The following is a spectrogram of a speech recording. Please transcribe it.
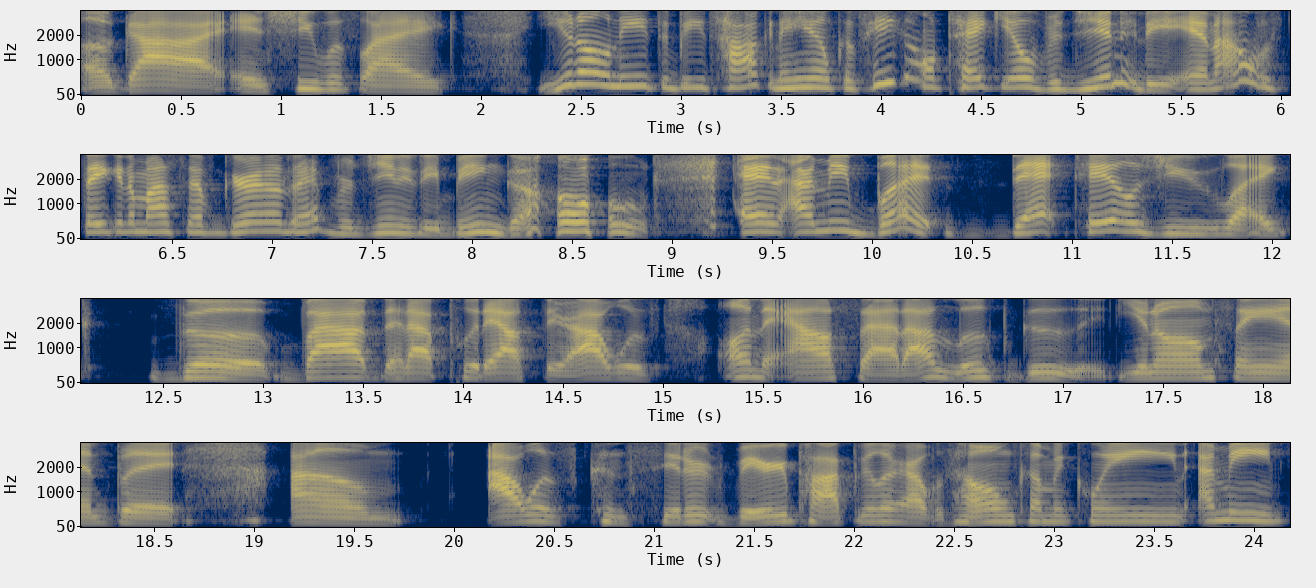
a guy and she was like you don't need to be talking to him because he gonna take your virginity. And i was thinking to myself girl that virginity been gone. And i mean but that tells you like the vibe that i put out there. I was on the outside. I looked good you know what i'm saying? But um i was considered very popular. I was homecoming queen. I mean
